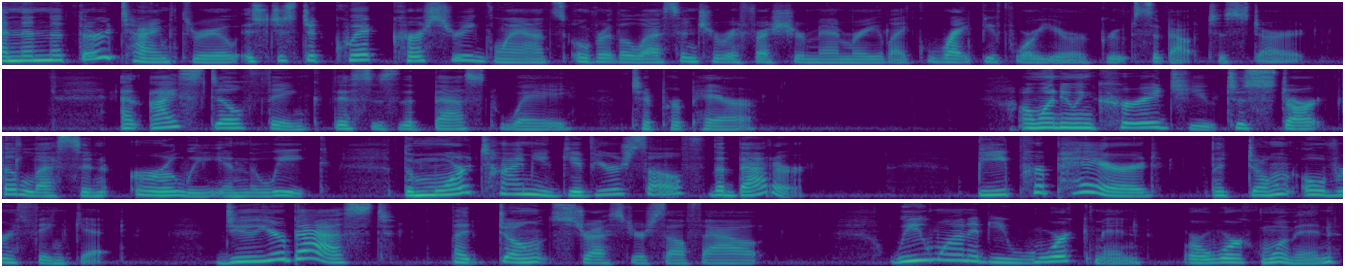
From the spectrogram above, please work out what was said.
And then the third time through is just a quick cursory glance over the lesson to refresh your memory, like right before your group's about to start. And I still think this is the best way to prepare. I want to encourage you to start the lesson early in the week. The more time you give yourself, the better. Be prepared, but don't overthink it. Do your best, but don't stress yourself out. We want to be workmen or workwomen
